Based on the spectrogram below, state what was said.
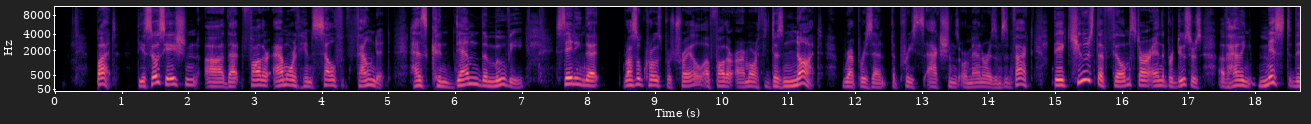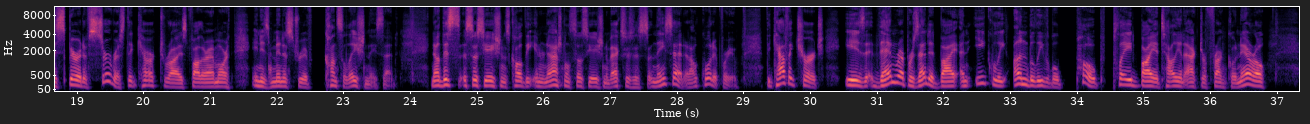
but the association uh, that Father Amorth himself founded has condemned the movie, stating that Russell Crowe's portrayal of Father Amorth does not represent the priest's actions or mannerisms. In fact, they accused the film star and the producers of having missed the spirit of service that characterized Father Amorth in his ministry of consolation, they said. Now, this association is called the International Association of Exorcists, and they said, and I'll quote it for you the Catholic Church is then represented by an equally unbelievable pope, played by Italian actor Franco Nero.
